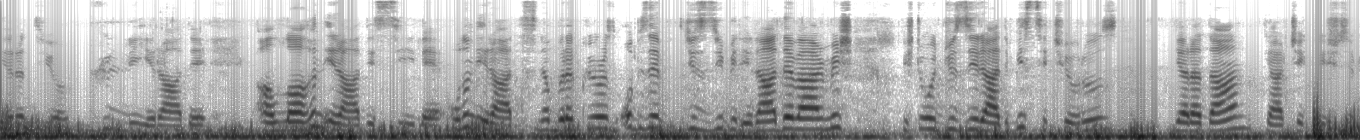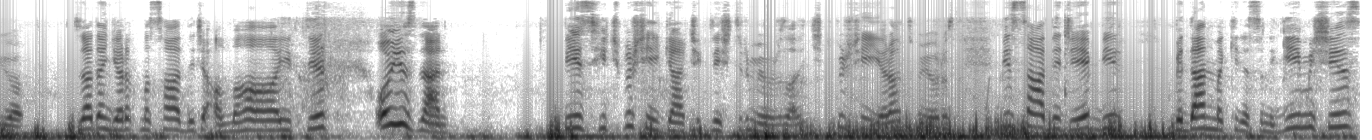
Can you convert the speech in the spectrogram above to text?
yaratıyor. Külli irade. Allah'ın iradesiyle, onun iradesine bırakıyoruz. O bize cüz'i bir irade vermiş. İşte o cüz'i irade biz seçiyoruz. Yaradan gerçekleştiriyor. Zaten yaratma sadece Allah'a aittir. O yüzden biz hiçbir şeyi gerçekleştirmiyoruz. Hiçbir şeyi yaratmıyoruz. Biz sadece bir beden makinesini giymişiz.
